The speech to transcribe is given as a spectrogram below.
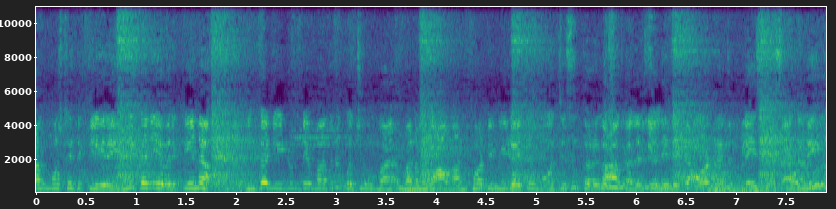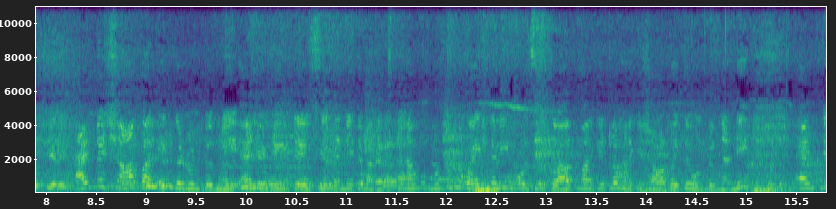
ఆల్మోస్ట్ అయితే క్లియర్ అయింది. కానీ ఎవరికైనా ఇంకా నీట్ ఉంటే మాత్రం కొంచెం మనము ఆ వన్ ఫార్టీ వీడియో అయితే వచ్చేసి త్వరగా ఆ కలర్స్ అనేది అయితే ఆర్డర్ అయితే ప్లేస్ చేసుకోండి. అండ్ షాప్ ఎక్కడ ఉంటుంది? అండ్ డీటెయిల్స్ ఇవన్నీ అయితే మనం ఇస్తున్నాము. గుంటూరు వైష్ణవి హోల్సేల్ క్లాత్ మార్కెట్లో మనకి షాప్ అయితే ఉంటుందండి. అండ్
